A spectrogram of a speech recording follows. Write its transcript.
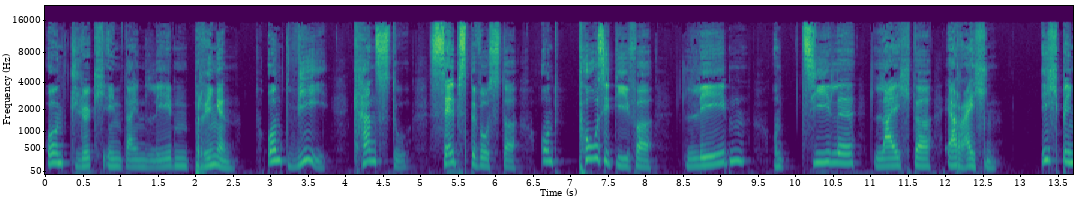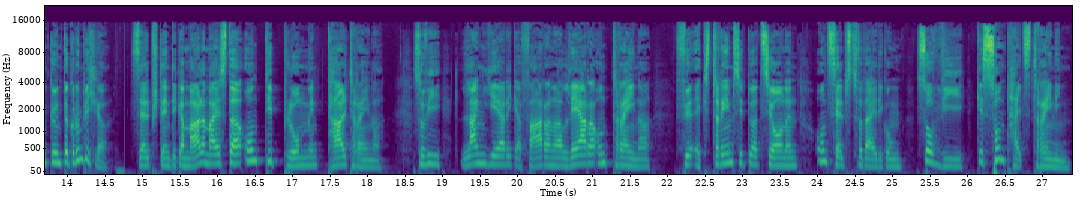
und Glück in dein Leben bringen? Und wie kannst du selbstbewusster und positiver leben und Ziele leichter erreichen? Ich bin Günter Grünbichler, selbstständiger Malermeister und Diplom-Mentaltrainer sowie langjährig erfahrener Lehrer und Trainer für Extremsituationen und Selbstverteidigung sowie Gesundheitstraining.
